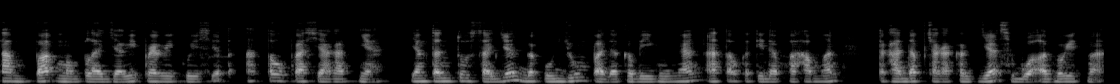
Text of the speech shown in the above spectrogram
tanpa mempelajari prerequisite atau prasyaratnya, yang tentu saja berujung pada kebingungan atau ketidakpahaman terhadap cara kerja sebuah algoritma.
